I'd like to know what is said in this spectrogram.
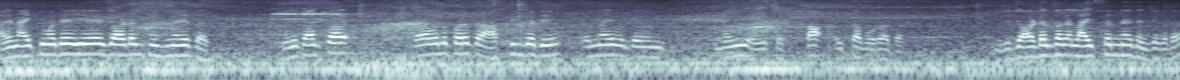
आणि नायकीमध्ये हे जॉर्डन शूज नाही येतात. म्हणजे त्यांचा त्याला बोलू परत राहतील कधी तर नाही बोलते नाही होऊ शकता ऐसा बोल रहा था म्हणजे जॉर्डनचा लायसन नाही त्यांच्याकडं.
